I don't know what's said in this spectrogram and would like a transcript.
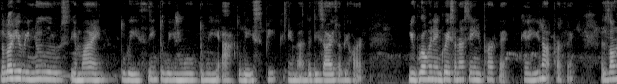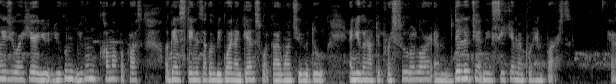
The Lord, He renews your mind, the way you think, the way you move, the way you act, the way you speak. Amen. The desires of your heart. You're growing in grace. I'm not saying you're perfect. Okay, you're not perfect. As long as you are here, you you can you can come up across against things that are going to be going against what God wants you to do. And you're going to have to pursue the Lord and diligently seek Him and put Him first. Okay?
